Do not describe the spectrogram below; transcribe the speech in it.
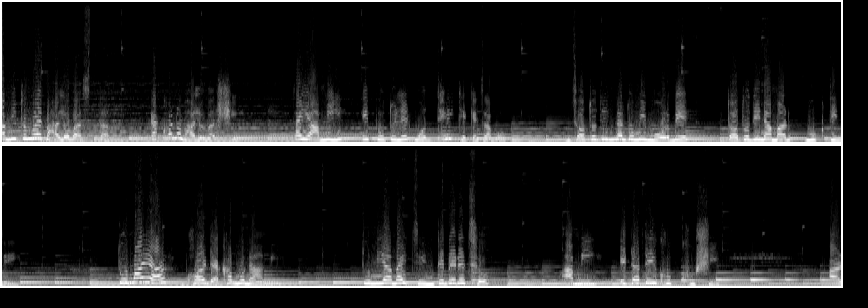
আমি তোমায় ভালোবাসতাম, এখনও ভালোবাসি। তাই আমি এই পুতুলের মধ্যেই থেকে যাব। যতদিন না তুমি মরবে, ততদিন আমার মুক্তি নেই। তোমায় আর ভয় দেখাবো না আমি। তুমি আমায় চিনতে পেরেছ? আমি এটাতেই খুব খুশি। আর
